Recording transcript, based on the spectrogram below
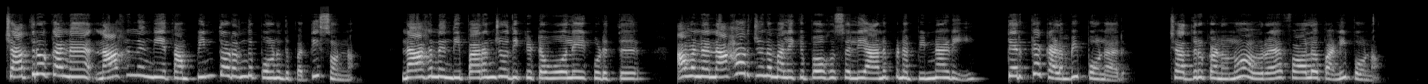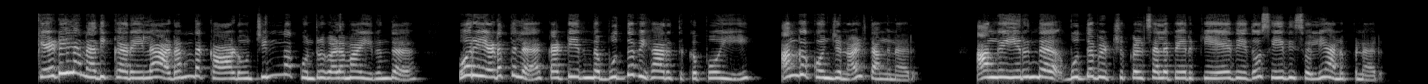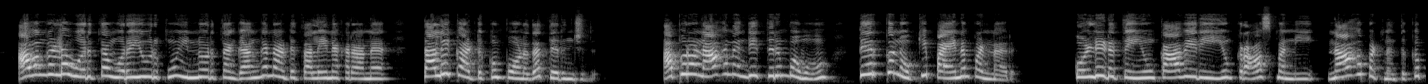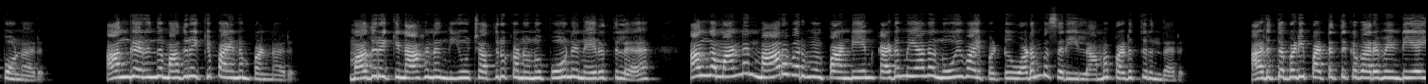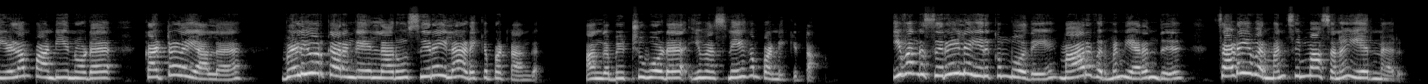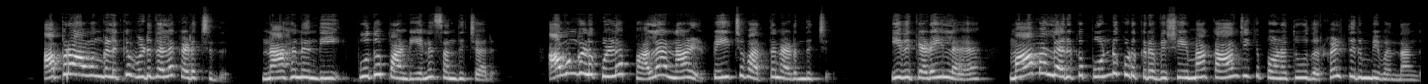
சத்ருகன நாகநந்தியை தான் பின்தொடர்ந்து போனது பத்தி சொன்னான். நாகநந்தி பரஞ்சோதி கிட்ட ஓலையை கொடுத்து அவனை நாகார்ஜுன மலைக்கு போக சொல்லி அனுப்பின பின்னாடி தெற்க கிளம்பி போனாரு. சத்ருகனும் அவரை ஃபாலோ பண்ணி போனான். கெடில நதிக்கரையில அடர்ந்த காடும் சின்ன குன்றுகளமா இருந்த ஒரு இடத்துல கட்டியிருந்த புத்த விகாரத்துக்கு போய் அங்க கொஞ்ச நாள் தங்கினாரு. அங்க இருந்த புத்த பிட்சுக்கள் சில பேருக்கு ஏதேதோ செய்தி சொல்லி அனுப்புனாரு. அவங்கள ஒருத்தன் உறையூருக்கும் இன்னொருத்தன் கங்க நாட்டு தலைநகரான தலைக்காட்டுக்கும் போனதா தெரிஞ்சுது. அப்புறம் நாகநந்தி திரும்பவும் தெற்கு நோக்கி பயணம் பண்ணாரு. கொள்ளிடத்தையும் காவேரியையும் கிராஸ் பண்ணி நாகப்பட்டினத்துக்கு போனாரு. அங்க இருந்து மதுரைக்கு பயணம் பண்ணாரு. மதுரைக்கு நாகநந்தியும் சத்ருகணனும் போன நேரத்துல அங்க மன்னன் மாரவர்ம பாண்டியன் கடுமையான நோய்வாய்ப்பட்டு உடம்பு சரியில்லாம படுத்திருந்தாரு. அடுத்தபடி பட்டத்துக்கு வர வேண்டிய இளம் பாண்டியனோட கட்டளையால வெளியூர்காரங்க எல்லாரும் சிறையில அடைக்கப்பட்டாங்க. அங்க பிட்சுவோட இவன் சிநேகம் பண்ணிக்கிட்டான். இவங்க சிறையில இருக்கும்போதே மாரவர்மன் இறந்து சடையவர்மன் சிம்மாசனம் ஏறினாரு. அப்புறம் அவங்களுக்கு விடுதலை கிடைச்சது. நாகநந்தி புது பாண்டியனை சந்திச்சாரு. அவங்களுக்குள்ள பல நாள் பேச்சுவார்த்தை நடந்துச்சு. இதுக்கிடையில மாமல்லருக்கு பொண்ணு கொடுக்கற விஷயமா காஞ்சிக்கு போன தூதர்கள் திரும்பி வந்தாங்க.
